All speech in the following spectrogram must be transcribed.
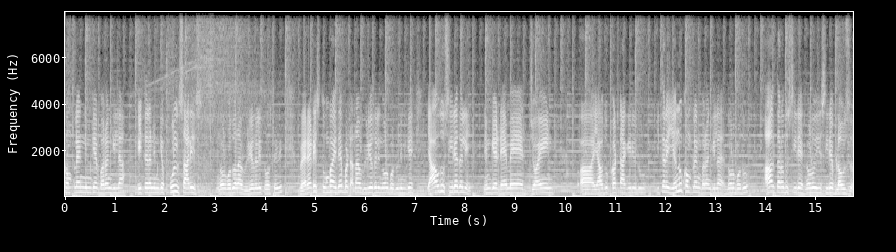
ಕಂಪ್ಲೇಂಟ್ ನಿಮಗೆ ಬರೋಂಗಿಲ್ಲ. ಈ ಥರ ನಿಮಗೆ ಫುಲ್ ಸಾರೀಸ್ ನೋಡ್ಬೋದು ನಾವು ವಿಡಿಯೋದಲ್ಲಿ ತೋರಿಸ್ತೀವಿ ವೆರೈಟೀಸ್ ತುಂಬ ಇದೆ ಬಟ್ ನಾವು ವಿಡಿಯೋದಲ್ಲಿ ನೋಡ್ಬೋದು ನಿಮಗೆ ಯಾವುದು ಸೀರೆದಲ್ಲಿ ನಿಮಗೆ ಡ್ಯಾಮೇಜ್ ಜಾಯಿಂಟ್ ಯಾವುದು ಕಟ್ ಆಗಿರೋದು, ಈ ಥರ ಏನೂ ಕಂಪ್ಲೇಂಟ್ ಬರೋಂಗಿಲ್ಲ, ನೋಡ್ಬೋದು. ಆ ಥರದ್ದು ಸೀರೆ, ನೋಡು ಈ ಸೀರೆ ಬ್ಲೌಸು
